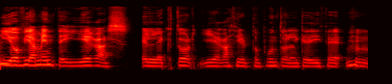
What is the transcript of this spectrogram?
Y obviamente llegas, el lector llega a cierto punto en el que dice, "Mm,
